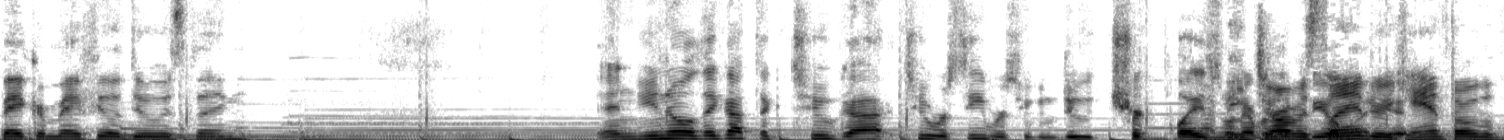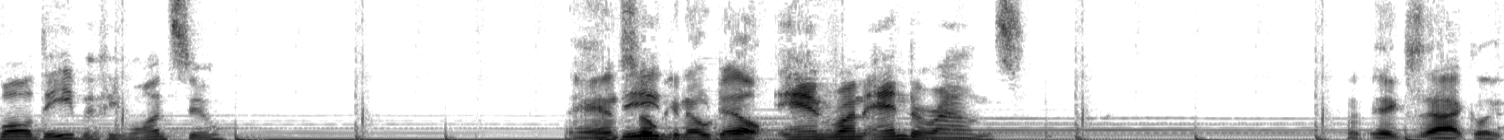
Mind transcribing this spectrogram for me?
Baker Mayfield do his thing. And you know they got the two guy, two receivers who can do trick plays I mean, whenever Jarvis Landry like can throw the ball deep if he wants to, and so can Odell. and run end arounds. Exactly.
